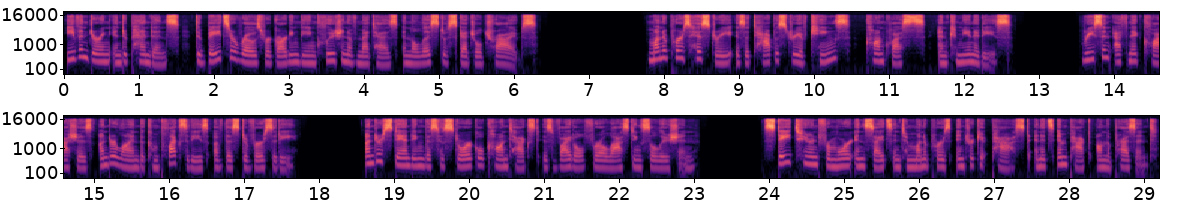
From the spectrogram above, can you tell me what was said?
Even during independence, debates arose regarding the inclusion of Meiteis in the list of scheduled tribes. Manipur's history is a tapestry of kings, conquests, and communities. Recent ethnic clashes underline the complexities of this diversity. Understanding this historical context is vital for a lasting solution. Stay tuned for more insights into Manipur's intricate past and its impact on the present.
